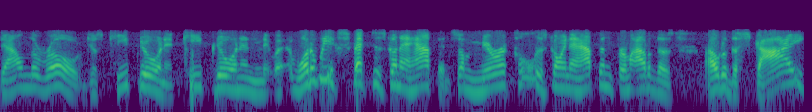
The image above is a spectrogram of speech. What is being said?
down the road. Just keep doing it. Keep doing it. What do we expect is going to happen? Some miracle is going to happen from out of the out of the sky?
